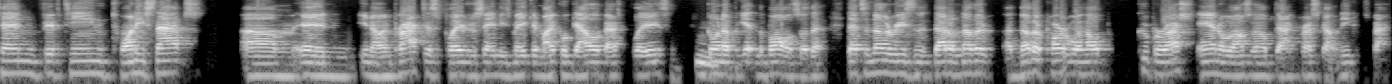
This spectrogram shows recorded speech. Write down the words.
10, 15, 20 snaps. Um, and you know, in practice, players are saying he's making Michael Gallup plays, and going up and getting the ball. So that that's another reason that, that another another part will help Cooper Rush, and will also help Dak Prescott when he comes back.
